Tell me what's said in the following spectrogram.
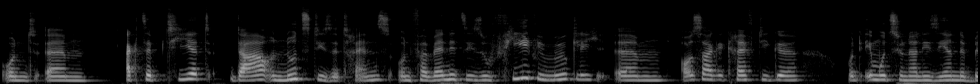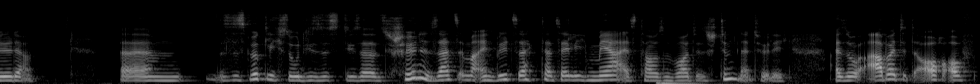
Und ähm, akzeptiert da und nutzt diese Trends und verwendet sie so viel wie möglich ähm, aussagekräftige und emotionalisierende Bilder ähm, es ist wirklich so, dieses, dieser schöne Satz, immer ein Bild sagt tatsächlich mehr als tausend Worte. Das stimmt natürlich. Also arbeitet auch auf,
